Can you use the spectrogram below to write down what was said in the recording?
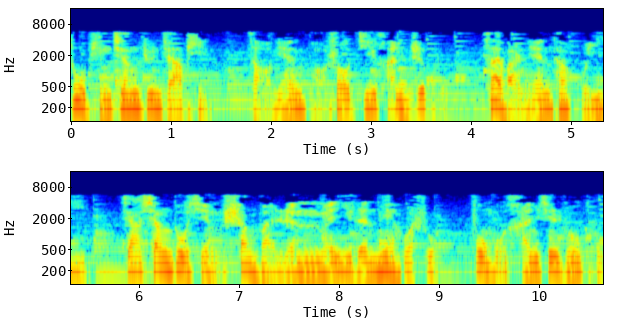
杜平将军家贫，早年饱受饥寒之苦。在晚年，他回忆，家乡杜姓上百人，没一人念过书，父母含辛茹苦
